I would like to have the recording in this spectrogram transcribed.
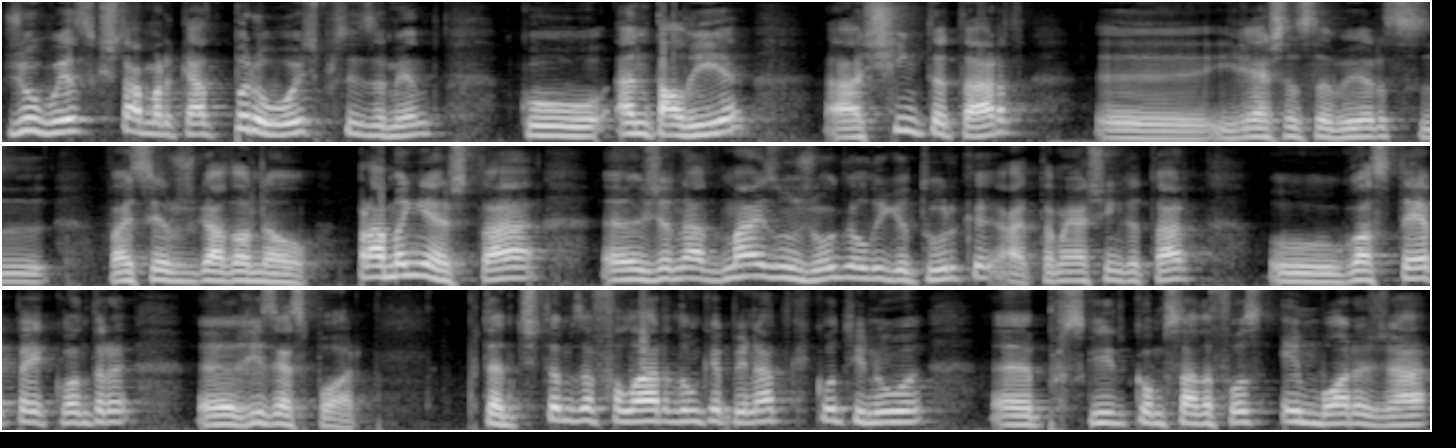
Jogo esse que está marcado para hoje, precisamente, com Antalya, às 5 da tarde. Uh, e resta saber se vai ser jogado ou não. Para amanhã está agendado mais um jogo da Liga Turca, ah, também às 5 da tarde, o Gostepe contra uh, Rizespor. Portanto, estamos a falar de um campeonato que continua a prosseguir como se nada fosse, embora já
